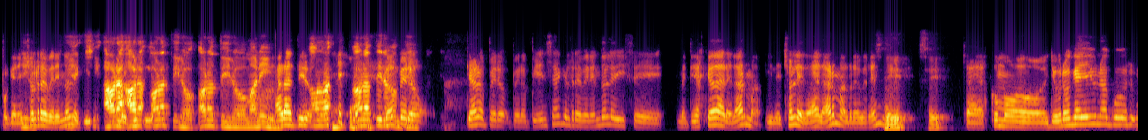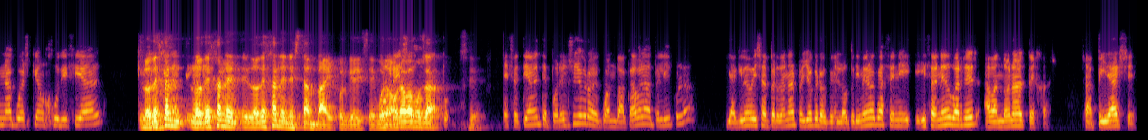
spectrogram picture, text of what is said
porque de hecho el reverendo le quita. ahora, ahora, ahora tiro, ahora tiro, Manín. Ahora tiro. Ahora, tiro. pero, claro, pero, pero piensa que el reverendo le dice, me tienes que dar el arma. Y de hecho le da el arma al reverendo. Sí, sí. O sea, es como, yo creo que hay una, una cuestión judicial lo dejan, lo, dejan en, lo dejan en stand-by, porque dice, bueno, ahora vamos a. Efectivamente, por eso yo creo que cuando acaba la película, y aquí me vais a perdonar, pero yo creo que lo primero que hace Ethan Edwards es abandonar Texas, o sea, pirarse.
